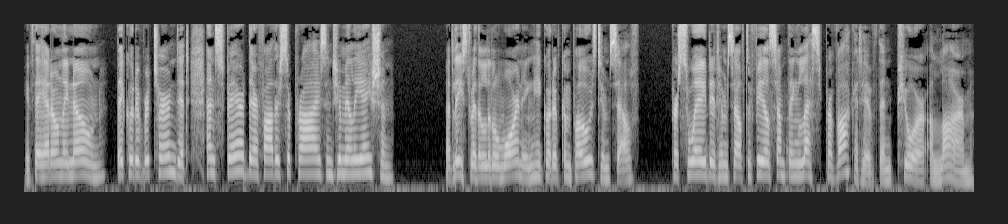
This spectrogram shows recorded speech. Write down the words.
If they had only known, they could have returned it and spared their father surprise and humiliation. At least with a little warning, he could have composed himself, persuaded himself to feel something less provocative than pure alarm.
